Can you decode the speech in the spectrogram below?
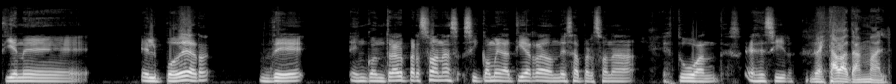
tiene el poder de encontrar personas si come la tierra donde esa persona estuvo antes. Es decir... No estaba tan mal.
